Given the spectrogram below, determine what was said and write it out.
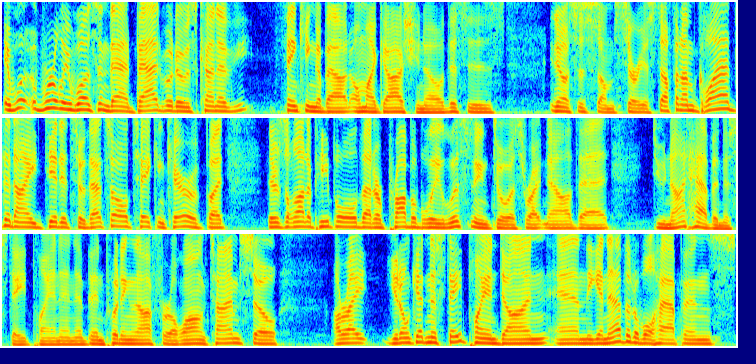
it, w- really wasn't that bad, but it was kind of thinking about, oh my gosh, you know, this is, you know, this is some serious stuff. And I'm glad that I did it. So that's all taken care of. But there's a lot of people that are probably listening to us right now that do not have an estate plan and have been putting it off for a long time. So, all right, you don't get an estate plan done, and the inevitable happens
